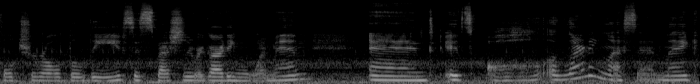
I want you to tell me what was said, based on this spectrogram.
cultural beliefs, especially regarding women. And it's all a learning lesson. Like,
